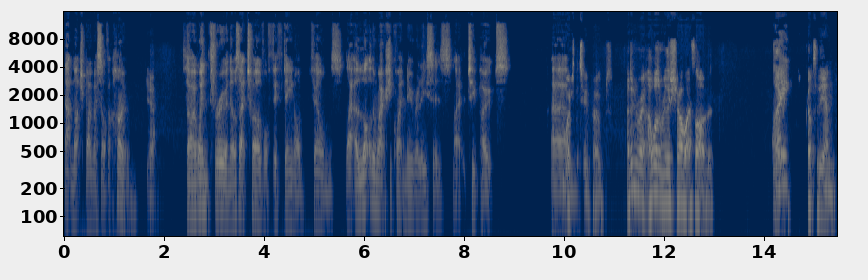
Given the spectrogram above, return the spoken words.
that much by myself at home. Yeah. So I went through and there was like 12 or 15 odd films. Like a lot of them were actually quite new releases, like Two Popes. I Um, watched the two popes. I didn't. Re- I wasn't really sure what I thought of it. I Got to the end.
